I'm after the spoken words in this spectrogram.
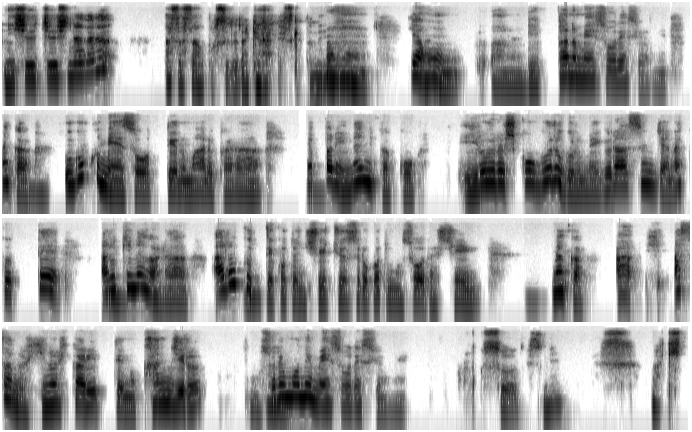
に集中しながら、朝散歩するだけなんですけどね。うん。いや、もう、あの、立派な瞑想ですよね。なんか、動く瞑想っていうのもあるから、やっぱり何かこう、いろいろ思考をぐるぐる巡らすんじゃなくって、歩きながら、歩くってことに集中することもそうだし、なんか、あ、ひ朝の日の光っていうのを感じる。もうそれもね、瞑想ですよね。そうですね。まあ、きっ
